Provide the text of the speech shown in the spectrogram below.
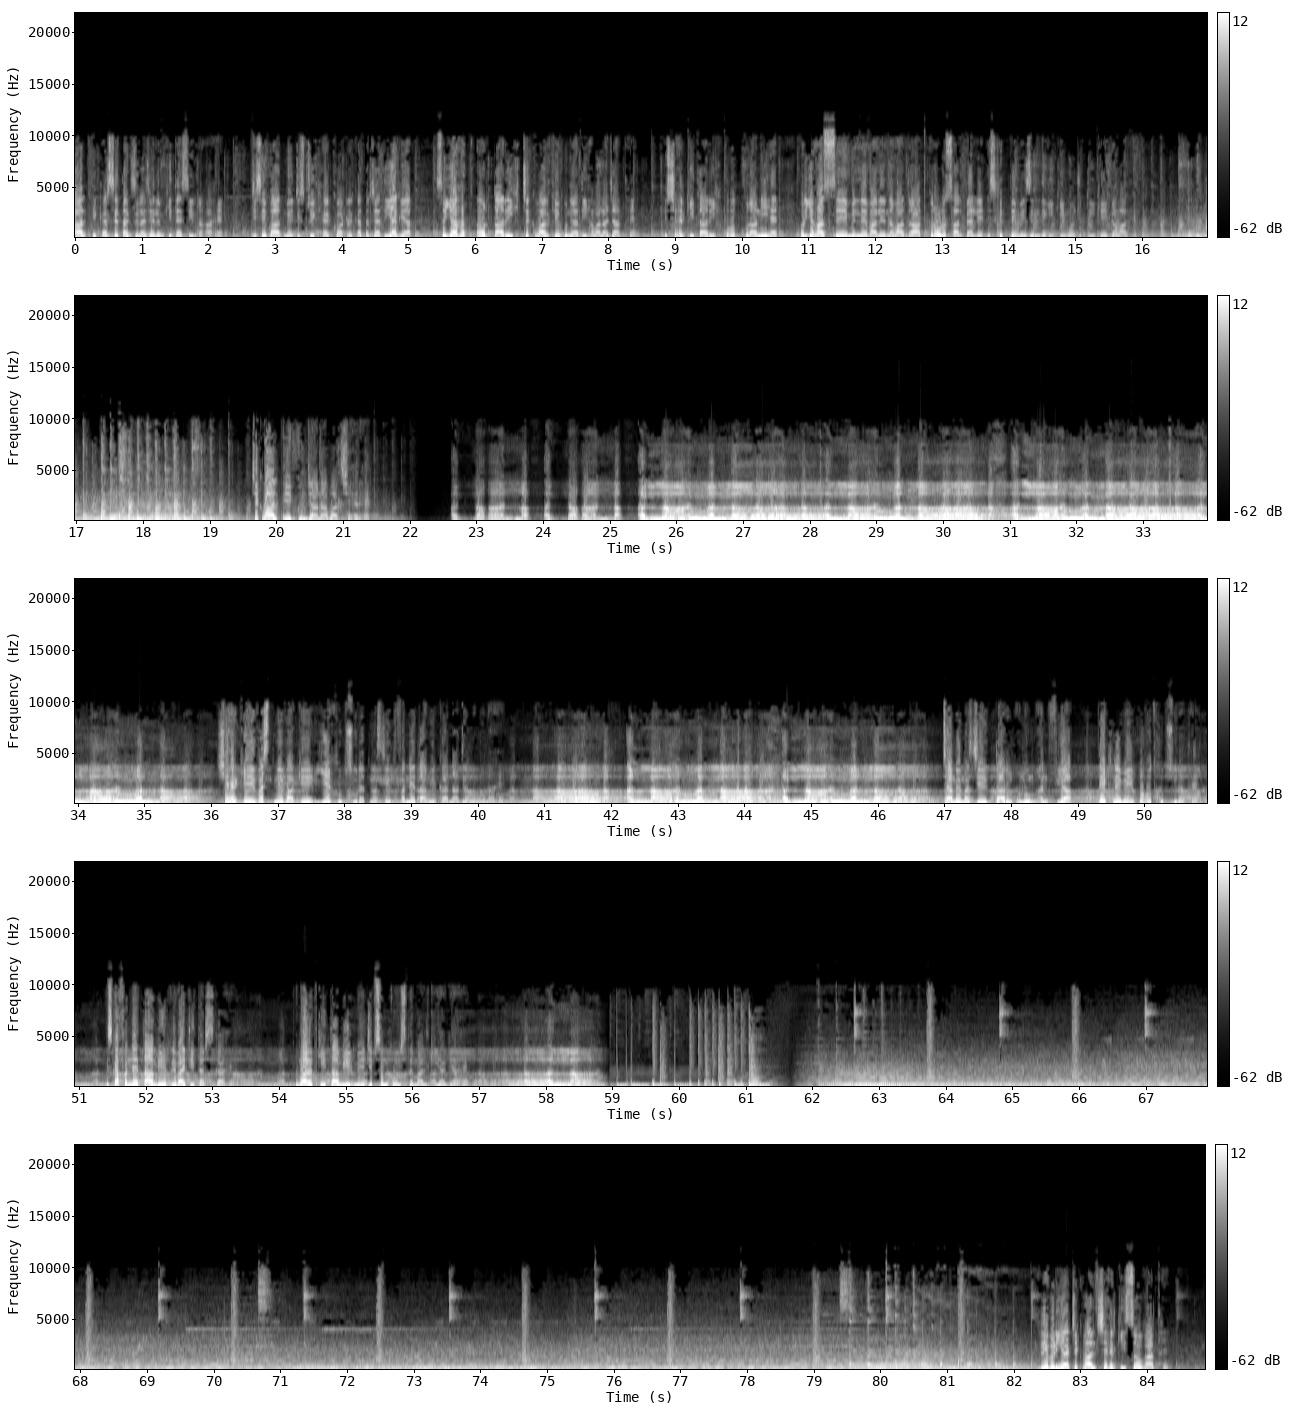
چکوال ایک عرصے تک ضلع جیلم کی تحصیل رہا ہے، جسے بعد میں ڈسٹرکٹ ہیڈ کوارٹر کا درجہ دیا گیا، سیاحت اور تاریخ چکوال کے بنیادی حوالہ جات ہیں۔ اس شہر کی تاریخ بہت پرانی ہے اور یہاں سے ملنے والے نوادرات کروڑوں سال پہلے اس خطے میں زندگی کی موجودگی کے گواہ ہیں۔ چکوال ایک گنجان آباد شہر ہے۔ اللہ اللہ اللہ اللہ اللہ اللہ اللہ اللہ شہر کے وسط میں واقع یہ خوبصورت مسجد فن تعمیر کا نادر نمونہ ہے۔ جامع مسجد دارالعلوم حنفیہ دیکھنے میں بہت خوبصورت ہے۔ اس کا فن تعمیر روایتی طرز کا ہے۔ عمارت کی تعمیر میں جپسم کو استعمال کیا گیا ہے۔ ریوڑیاں چکوال شہر کی سوغات ہیں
